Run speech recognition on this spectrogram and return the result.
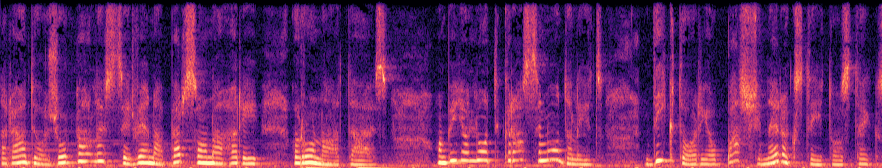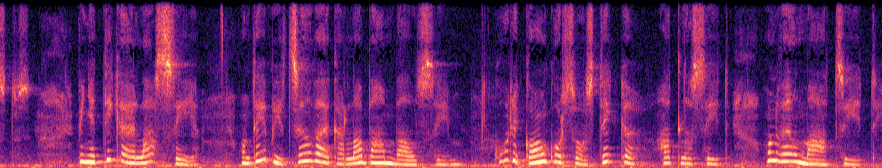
radiožurnālists ir vienā personā arī runātājs. Un bija ļoti krasi nodalīts. Diktori jau paši nerakstīja tos tekstus. Viņi tikai lasīja, un tie bija cilvēki ar labām balsīm kuri konkursos tika atlasīti un vēl mācīti.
